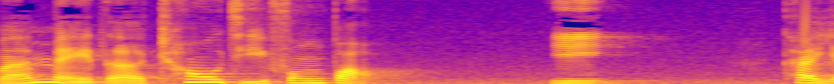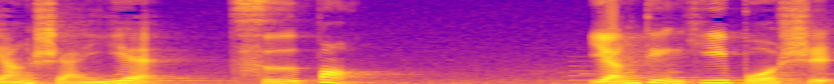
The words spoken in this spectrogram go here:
完美的超级风暴。一，太阳闪焰磁暴。杨定一博士。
